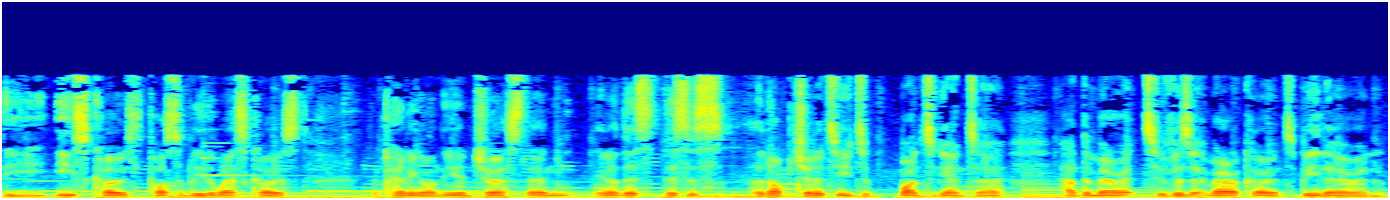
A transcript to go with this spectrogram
the East Coast, possibly the West Coast, depending on the interest. And you know, this this is an opportunity to once again to have the merit to visit America and to be there and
